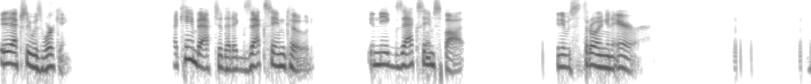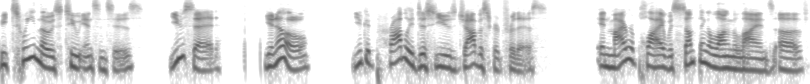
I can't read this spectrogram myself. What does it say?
it actually was working. I came back to that exact same code in the exact same spot, and it was throwing an error. Between those two instances, you said, you know, you could probably just use JavaScript for this. And my reply was something along the lines of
